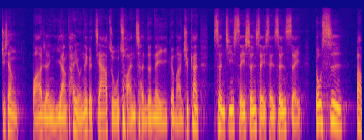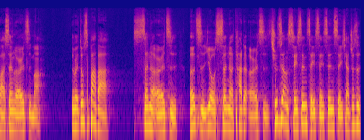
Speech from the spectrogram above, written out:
就像华人一样，他有那个家族传承的那一个嘛。你去看圣经，谁生谁，谁生谁，都是爸爸生儿子嘛，对不对？都是爸爸。生了儿子，儿子又生了他的儿子，就这样谁生谁，谁生谁下，就是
